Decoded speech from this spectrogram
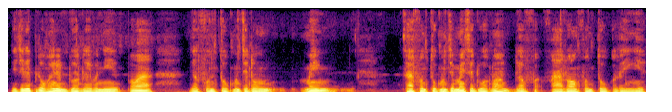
เดี๋ยวจะรีบไปลงให้ด่วนๆเลยวันนี้ เพราะว่าเดี๋ยวฝนตกมันจะลงไม่ถ้าฝนตกมันจะไม่สะดวกเนาะเดี๋ยวฟ้าฟ้าร้องฝนตกอะไรอย่างเงี้ย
